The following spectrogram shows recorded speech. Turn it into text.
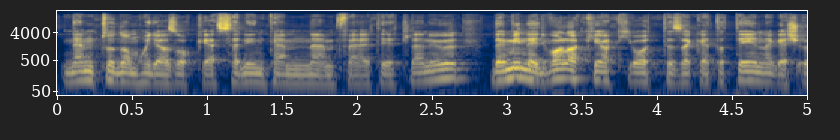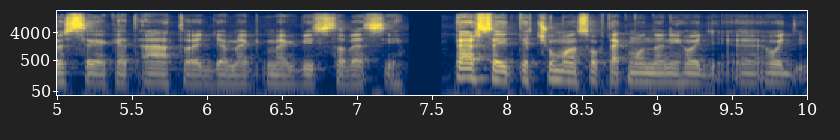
Nem tudom, hogy azok-e, szerintem nem feltétlenül, de mindegy, valaki, aki ott ezeket a tényleges összegeket átadja, meg, meg visszaveszi. persze itt egy csomóan szokták mondani, hogy, hogy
